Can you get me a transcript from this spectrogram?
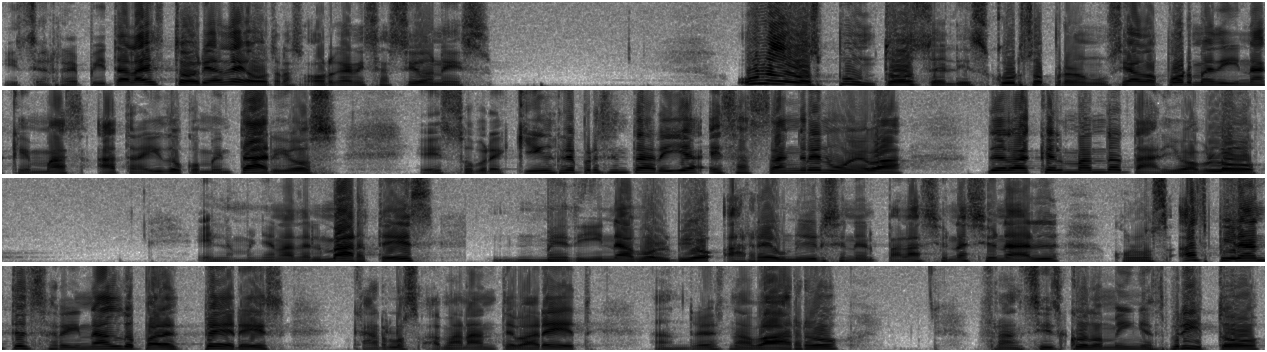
y se repita la historia de otras organizaciones. Uno de los puntos del discurso pronunciado por Medina que más ha traído comentarios es sobre quién representaría esa sangre nueva de la que el mandatario habló. En la mañana del martes, Medina volvió a reunirse en el Palacio Nacional con los aspirantes Reinaldo Pared Pérez, Carlos Amarante Baret, Andrés Navarro, Francisco Domínguez Brito,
